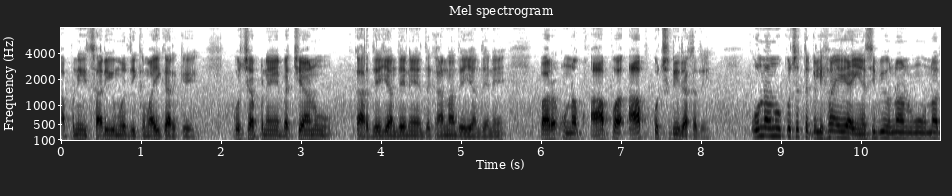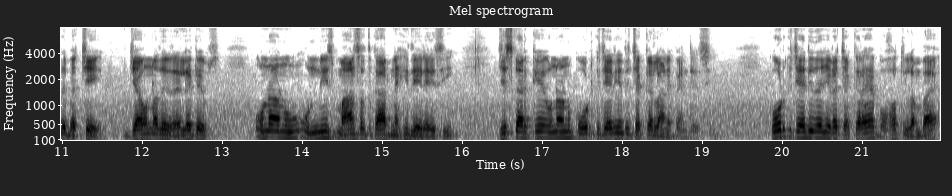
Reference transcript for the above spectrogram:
ਆਪਣੀ ਸਾਰੀ ਉਮਰ ਦੀ ਕਮਾਈ ਕਰਕੇ ਕੁਝ ਆਪਣੇ ਬੱਚਿਆਂ ਨੂੰ ਘਰ ਦੇ ਜਾਂਦੇ ਨੇ, ਦੁਕਾਨਾਂ ਦੇ ਜਾਂਦੇ ਨੇ, ਪਰ ਉਹਨਾਂ ਆਪ ਆਪ ਕੁਝ ਨਹੀਂ ਰੱਖਦੇ। ਉਹਨਾਂ ਨੂੰ ਕੁਝ ਤਕਲੀਫਾਂ ਇਹ ਆਈਆਂ ਸੀ ਵੀ ਉਹਨਾਂ ਨੂੰ, ਉਹਨਾਂ ਦੇ ਬੱਚੇ ਜਾਂ ਉਹਨਾਂ ਦੇ ਰਿਲੇਟਿਵਸ ਉਹਨਾਂ ਨੂੰ 19 ਮਾਨ ਸਤਿਕਾਰ ਨਹੀਂ ਦੇ ਰਹੇ ਸੀ, ਜਿਸ ਕਰਕੇ ਉਹਨਾਂ ਨੂੰ ਕੋਰਟ ਕਚਹਿਰੀਆਂ ਦੇ ਚੱਕਰ ਲਾਣੇ ਪੈਂਦੇ ਸੀ। ਕੋਰਟ ਕਚਹਿਰੀ ਦਾ ਜਿਹੜਾ ਚੱਕਰ ਹੈ, ਬਹੁਤ ਲੰਬਾ ਹੈ।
